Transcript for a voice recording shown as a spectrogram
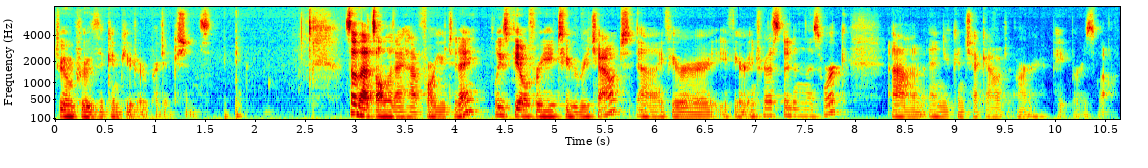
to improve the computer predictions. So that's all that I have for you today. Please feel free to reach out uh, if you're if you're interested in this work, um, and you can check out our paper as well.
